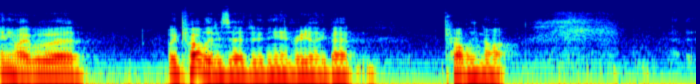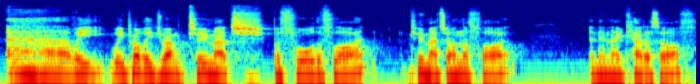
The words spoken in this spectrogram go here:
anyway, we were we probably deserved it in the end, really, but probably not. Uh, we we probably drunk too much before the flight, too much on the flight, and then they cut us off.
